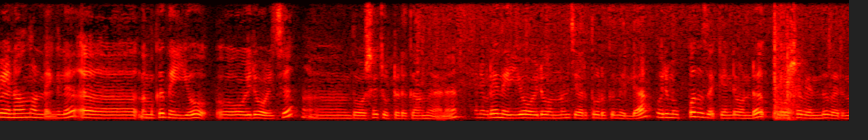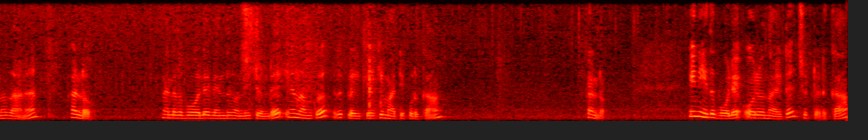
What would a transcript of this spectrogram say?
വേണമെന്നുണ്ടെങ്കിൽ നമുക്ക് നെയ്യോ ഓയിലോ ഒഴിച്ച് ദോശ ചുട്ടെടുക്കാവുന്നതാണ്. ഞാനിവിടെ നെയ്യോ ഓയിലോ ഒന്നും ചേർത്ത് കൊടുക്കുന്നില്ല. ഒരു മുപ്പത് സെക്കൻഡ് കൊണ്ട് ദോശ വെന്ത് വരുന്നതാണ്. കണ്ടോ? നല്ലതുപോലെ വെന്ത് വന്നിട്ടുണ്ട്. ഇനി നമുക്ക് ഇത് പ്ലേറ്റിലേക്ക് മാറ്റി കൊടുക്കാം. കണ്ടോ? ഇനി ഇതുപോലെ ഓരോന്നായിട്ട് ചുട്ടെടുക്കാം.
